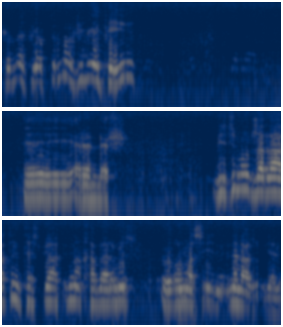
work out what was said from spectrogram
kömes yaptırmak için epey eee, erenler. Bizim o zerratın tesbihatından haberimiz olması ne lazım gelir?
